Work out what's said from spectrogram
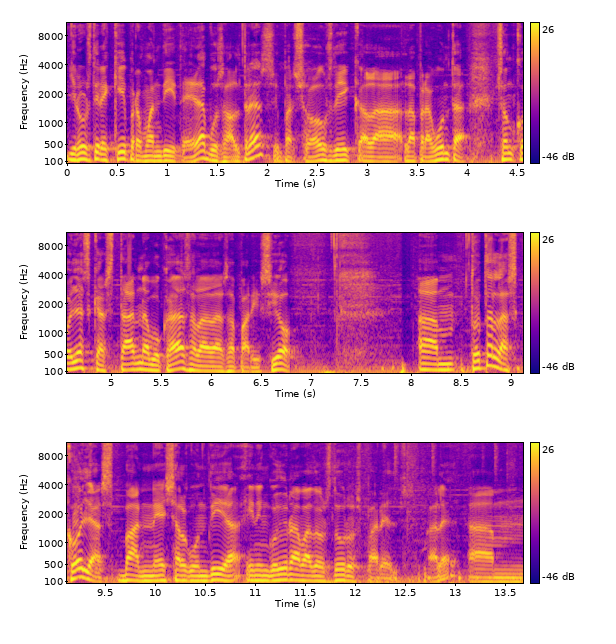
jo no us diré qui però m'ho han dit eh, de vosaltres i per això us dic la, la pregunta són colles que estan abocades a la desaparició Um, totes les colles van néixer algun dia i ningú donava dos duros per ells vale? um,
